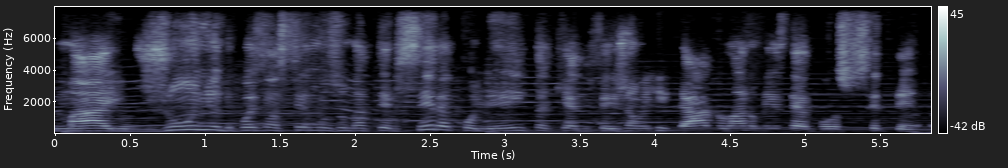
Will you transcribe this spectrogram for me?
maio, junho, depois nós temos uma terceira colheita, que é de feijão irrigado lá no mês de agosto, setembro.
